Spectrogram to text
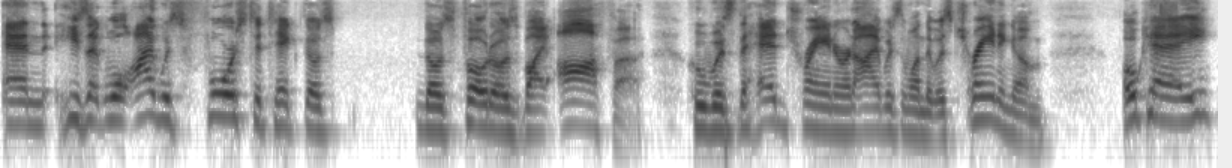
And he's like, "Well, I was forced to take those those photos by Afa, who was the head trainer, and I was the one that was training him." Okay,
